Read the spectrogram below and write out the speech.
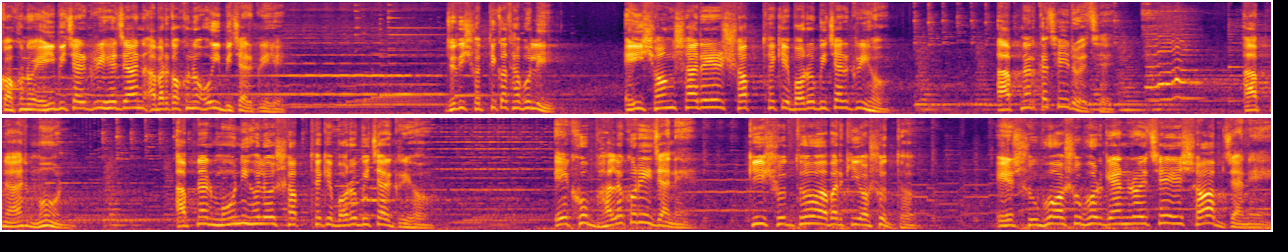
কখনো এই বিচার গৃহে যান, আবার কখনো ওই বিচার গৃহে। যদি সত্যি কথা বলি, এই সংসারের সব থেকে বড় বিচার গৃহ আপনার কাছেই রয়েছে। আপনার মন। আপনার মনই হলো সব থেকে বড় বিচার গৃহ এ খুব ভালো করেই জানে কি শুদ্ধ, আবার কি অশুদ্ধ। এর শুভ অশুভর জ্ঞান রয়েছে, এ সব জানে।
